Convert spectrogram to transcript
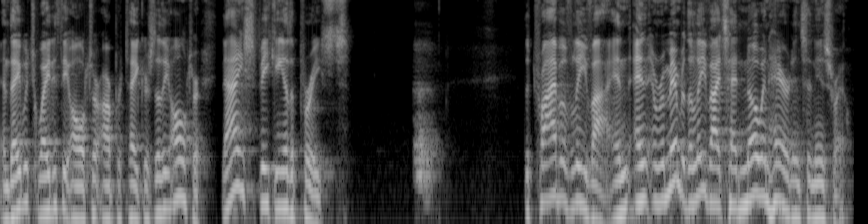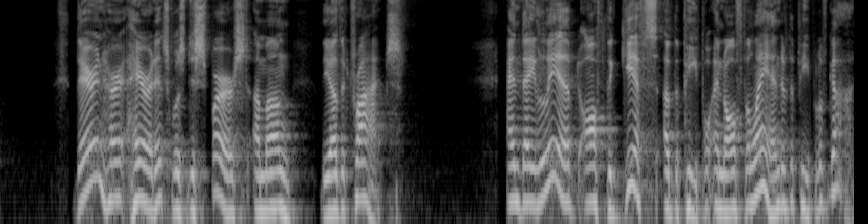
and they which wait at the altar are partakers of the altar? Now he's speaking of the priests. The tribe of Levi. And, and remember, the Levites had no inheritance in Israel. Their inheritance was dispersed among the other tribes. And they lived off the gifts of the people and off the land of the people of God.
